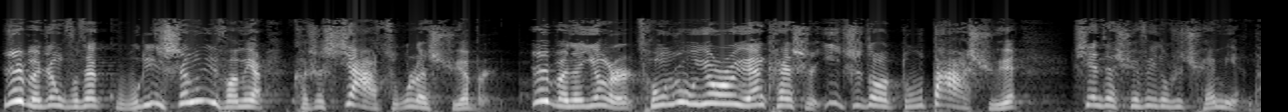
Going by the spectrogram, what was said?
日本政府在鼓励生育方面可是下足了血本。日本的婴儿从入幼儿园开始，一直到读大学，现在学费都是全免的。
